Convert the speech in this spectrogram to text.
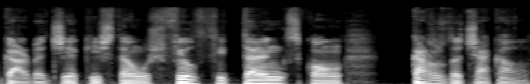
Garbage. E aqui estão os Filthy Tongues com Carlos da Chacal.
